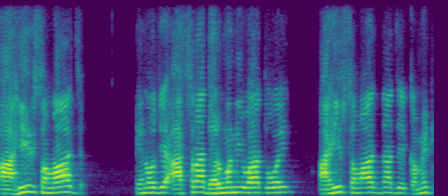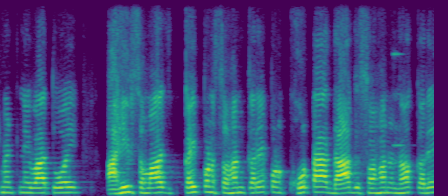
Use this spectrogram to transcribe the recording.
આહિર સમાજ એનો જે આશરા ધર્મની વાત હોય આહિર સમાજના જે કમિટમેન્ટની વાત હોય આહિર સમાજ કંઈ પણ સહન કરે પણ ખોટા દાગ સહન ન કરે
